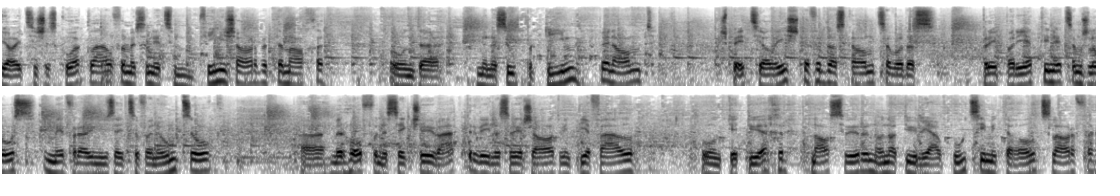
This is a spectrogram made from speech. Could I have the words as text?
Ja, jetzt ist es gut gelaufen. Wir sind jetzt im Finish Arbeiten machen und äh, mit einem super Team benannt. Spezialisten für das Ganze, die das präpariert jetzt am Schluss. Und wir freuen uns jetzt auf einen Umzug. Äh, wir hoffen, es sei schön Wetter, weil es wäre schade, wenn die Fälle und die Tücher nass würden und natürlich auch Putzi mit den Holzlarven.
